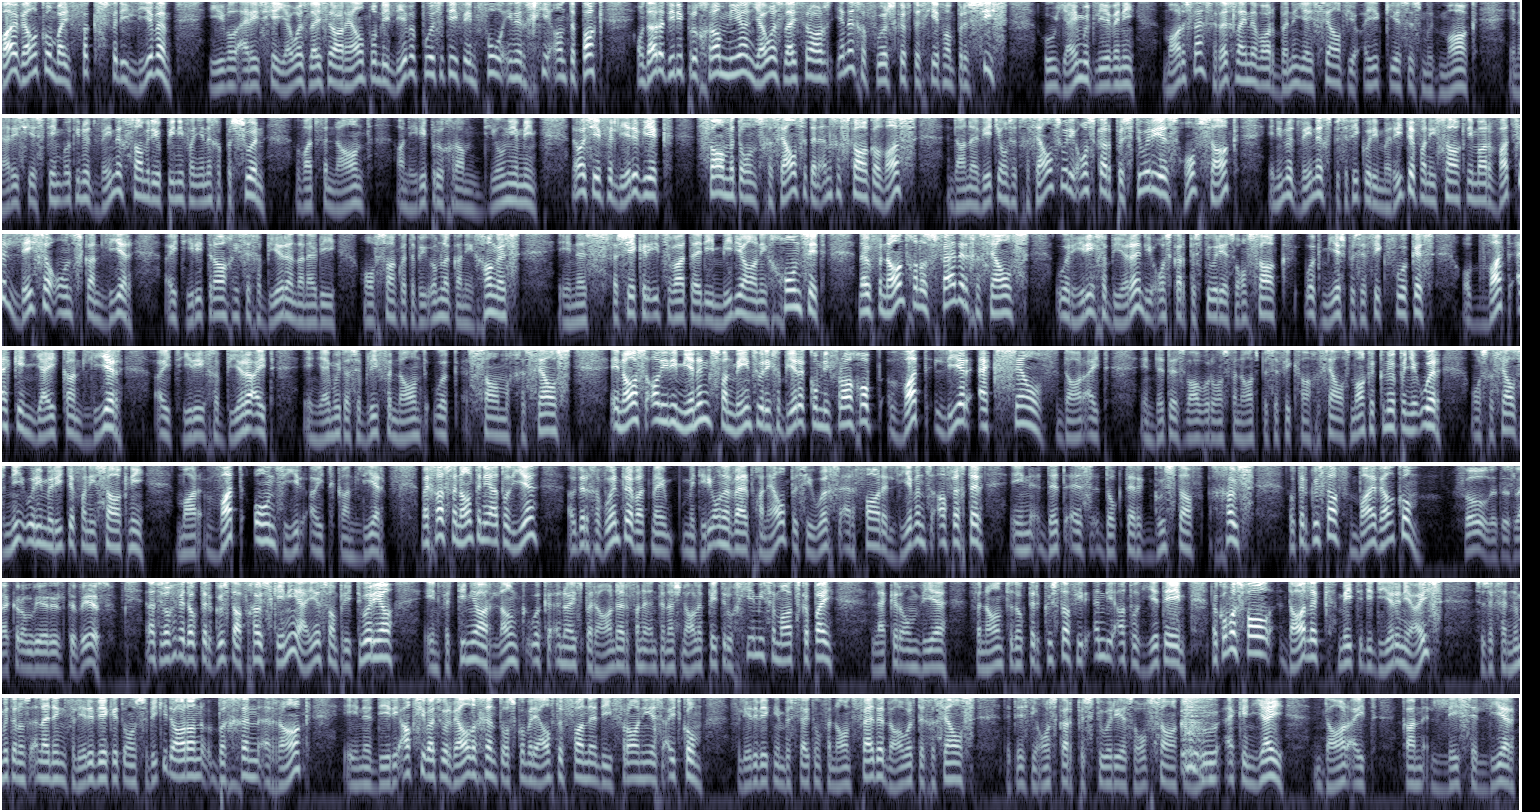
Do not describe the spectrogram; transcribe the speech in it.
Baie welkom by Fix vir die Lewe. Hier wil RSG jou as luisteraar help om die lewe positief en vol energie aan te pak. Onthou dat hierdie program nie aan jou as luisteraar enige voorskrifte gee van presies hoe jy moet lewe nie, maar slegs riglyne waarbinne jy self jou eie keuses moet maak. En RSG stem ook nie noodwendig saam met die opinie van enige persoon wat vanaand aan hierdie program deelneem nie. Nou as jy verlede week saam met ons gesels het en ingeskakel was, dan weet jy ons het gesels oor die Oscar Pistorius hofsaak en nie noodwendig spesifiek oor die meriete van die saak nie, nie, maar watse lesse ons kan leer uit hierdie tragiese gebeure en dan nou die hofsaak wat op die oomblik aan die gang is en is verseker iets wat uit die media aan die gons het. Nou vanaand gaan ons verder gesels oor hierdie gebeure, die Oscar Pistorius hofsaak, ook meer spesifiek fokus op wat ek en jy kan leer uit hierdie gebeure uit en jy moet asseblief vanaand ook saam gesels. En naas al hierdie menings van mense oor die gebeure kom die vraag op, wat leer ek self daaruit? En dit is waaroor ons vanaand spesifiek gaan gesels. Maak 'n knoop in jou oor. Ons gesels nie oor die meriete van die saak nie, maar wat ons hieruit kan leer. My gas vanaand in die ateljee, ouer gewoonte wat my met hierdie onderwerp gaan help, is die hoogs ervare lewensafrigter en dit is Dr. Gustaf Gous. Dr. Gustaf, baie welkom. Vol, dit is lekker om weer hier te wees. En as jy nog nie vir Dr. Gustaf Gous ken nie, hy is van Pretoria en vir 10 jaar lank ook 'n inhuisberader van 'n internasionale petrochemiese maatskappy. Lekker om weer vanaand te Dr. Gustaf hier in die ateljee te hê. Nou kom ons val dadelik met die deur in die huis. Soos ek genoem het in ons inleiding verlede week het ons 'n bietjie daaraan begin raak en die reaksie was oorweldigend. Ons kom by die helfte van die vrae nie eens uitkom. Verlede week neem besluit om vanaand verder daaroor te gesels. Dit is die Oscar Pistorius hofsaak en hoe ek en jy daaruit kan lesse leer.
